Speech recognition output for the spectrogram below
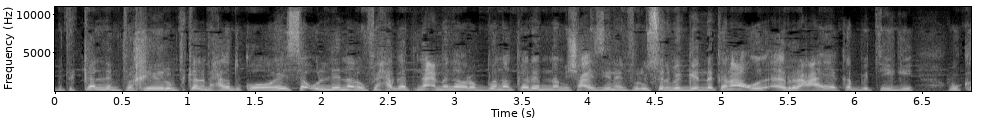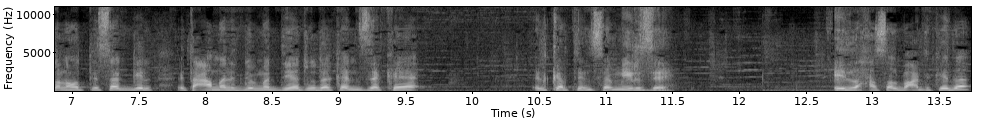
بتتكلم في خير وبتتكلم في حاجات كويسة. قول لنا لو في حاجات نعملها ربنا كرمنا مش عايزين الفلوس اللي بتجي لنا كان الرعاية كانت بتيجي وقنوات تسجل اتعملت بماديات وده كان ذكاء. الكابتن سمير زاهي إيه اللي حصل بعد كده؟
